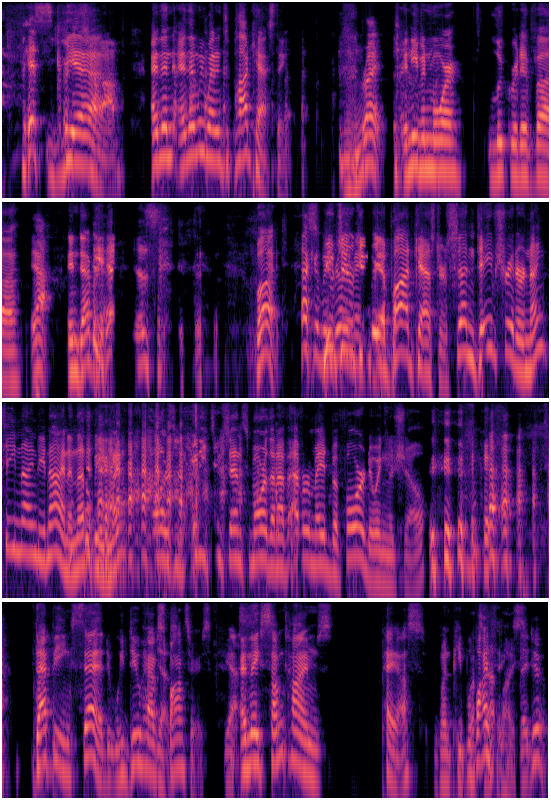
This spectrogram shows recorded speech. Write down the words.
this Yeah. job. And then and then we went into podcasting, Mhm. Right. an even more lucrative uh, Yeah. endeavor. Yeah. Yes. But That could be You really too can be a podcaster. Send Dave Schrader nineteen ninety nine, and that'll be nineteen dollars and eighty two cents more than I've ever made before doing the show. that being said, we do have Yes. sponsors, yes. and they sometimes pay us when people What's buy things. like? they do.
